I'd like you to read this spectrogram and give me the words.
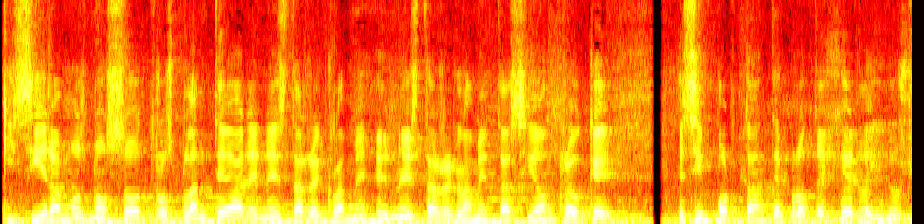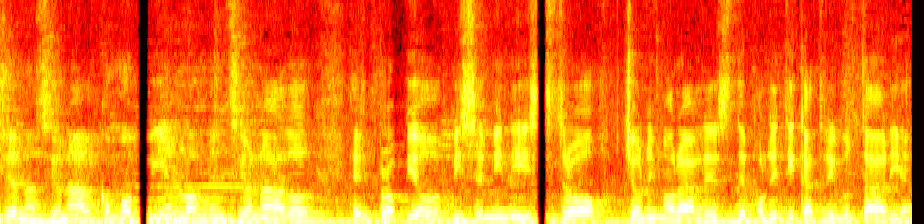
quisiéramos nosotros plantear en esta, en esta reglamentación? Creo que es importante proteger la industria nacional, como bien lo ha mencionado el propio viceministro Johnny Morales de Política Tributaria.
